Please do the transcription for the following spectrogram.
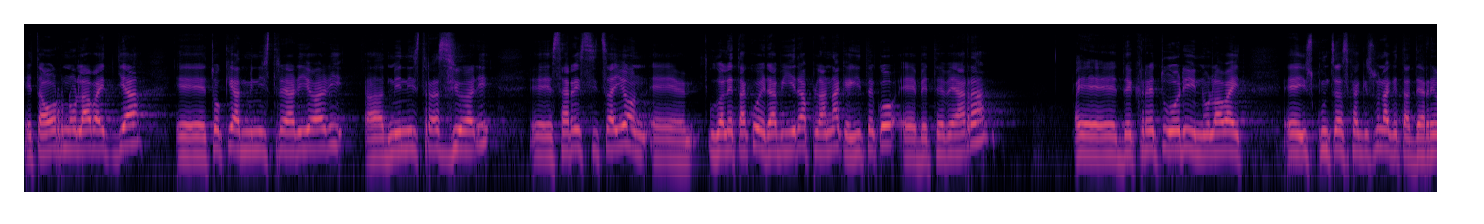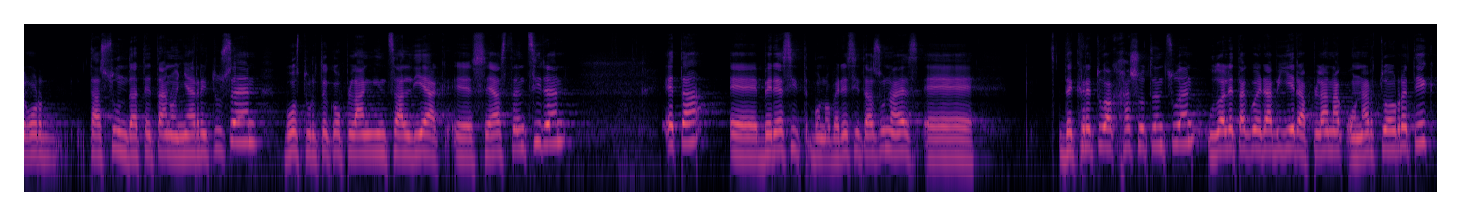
eta hor nolabait ja, e, toki administrazioari, administrazioari e, zarri zitzaion e, udaletako erabilera planak egiteko e, bete beharra, e, dekretu hori nolabait e, izkuntza eskakizunak eta derrigortasun datetan oinarritu zen, bost urteko plan gintzaldiak e, zehazten ziren, eta e, berezit, bueno, berezitasuna ez, e, dekretuak jasotzen zuen, udaletako erabilera planak onartu aurretik,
